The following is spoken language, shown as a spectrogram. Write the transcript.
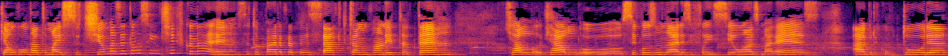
que é um contato mais sutil, mas é tão científico, né? Se tu para pra pensar que tu tá num planeta Terra, que, a, que a, os ciclos lunares influenciam as marés, a agricultura,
